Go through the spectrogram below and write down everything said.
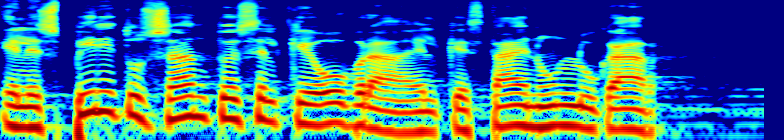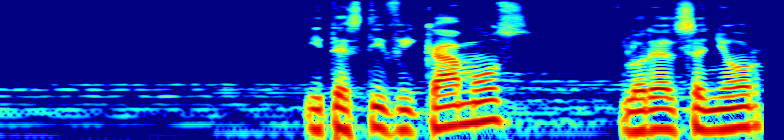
el Espíritu Santo es el que obra, el que está en un lugar. Y testificamos, gloria al Señor,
